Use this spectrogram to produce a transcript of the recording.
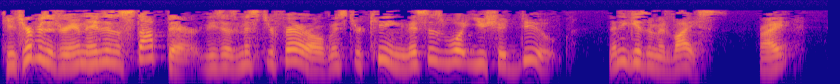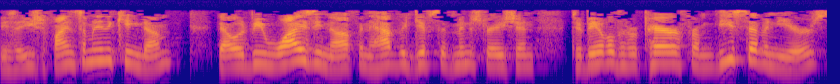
he interprets the dream, and he doesn't stop there. He says, Mr. Pharaoh, Mr. King, this is what you should do. Then he gives them advice, right? He said, You should find somebody in the kingdom that would be wise enough and have the gifts of administration to be able to prepare from these seven years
